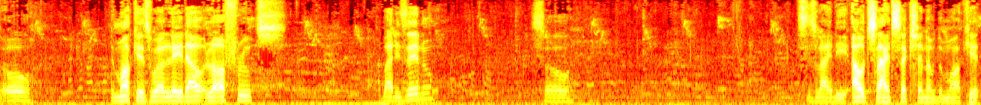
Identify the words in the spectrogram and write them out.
So the market is well laid out, a lot of fruits. Barizeno. So this is like the outside section of the market.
